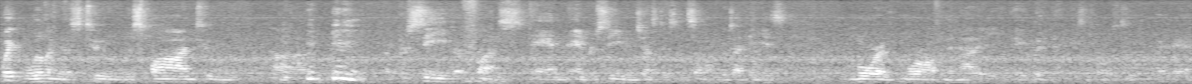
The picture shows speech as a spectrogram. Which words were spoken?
quick willingness to respond to uh, perceived affronts and, and perceived injustice and so on, which I think is more, more often than not a, a good thing as opposed to a bad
